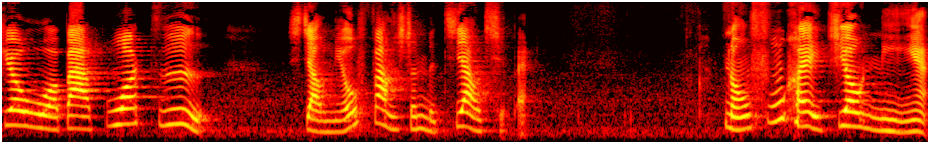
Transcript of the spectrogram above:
救我吧，波子！小牛放声的叫起来。农夫可以救你，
